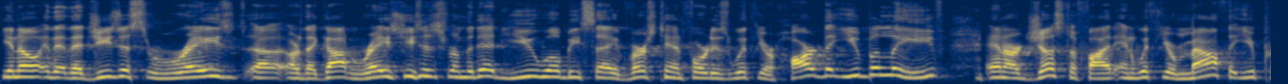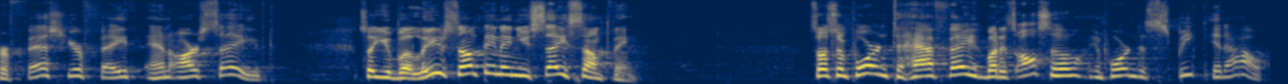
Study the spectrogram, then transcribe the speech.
you know, that, that Jesus raised, uh, or that God raised Jesus from the dead, you will be saved. Verse 10 For it is with your heart that you believe and are justified, and with your mouth that you profess your faith and are saved. So you believe something and you say something. So it's important to have faith, but it's also important to speak it out.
